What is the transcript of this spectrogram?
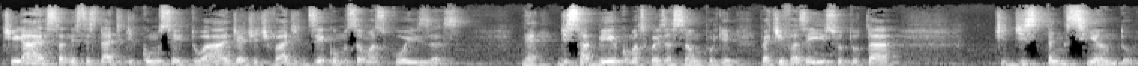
Tirar essa necessidade de conceituar, de adjetivar, de dizer como são as coisas, né? de saber como as coisas são, porque para te fazer isso, tu tá te distanciando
